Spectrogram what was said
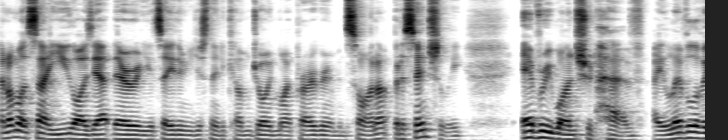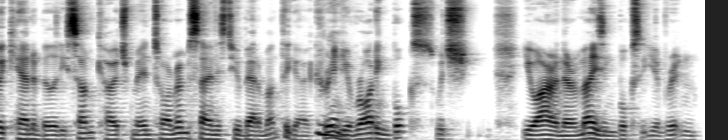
And I'm not saying you guys out there are idiots either, and you just need to come join my program and sign up. But essentially, everyone should have a level of accountability, some coach, mentor. I remember saying this to you about a month ago. Corinne, you're writing books, which you are, and they're amazing books that you've written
